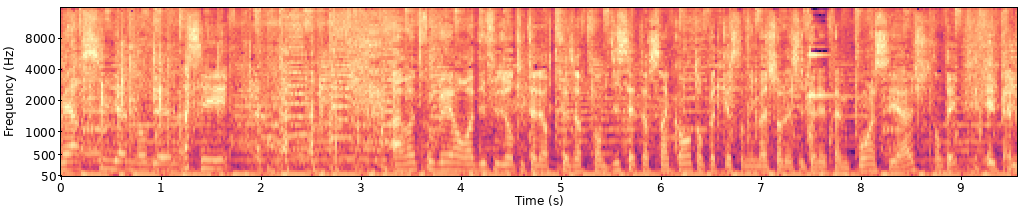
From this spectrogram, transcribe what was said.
Merci Yann Lambiel. Merci. À retrouver en rediffusion tout à l'heure 13h30, 17h50 en podcast en image sur le site lfm.ch. Santé. Et puis,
